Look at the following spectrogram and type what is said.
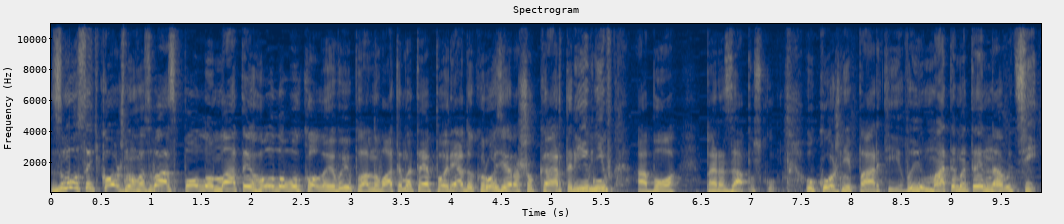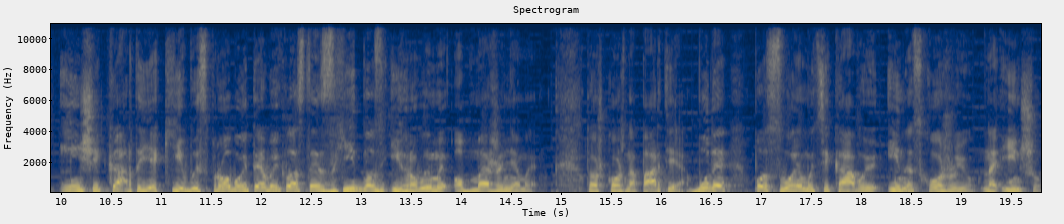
змусить кожного з вас поломати голову, коли ви плануватимете порядок розіграшу карт рівнів або перезапуску. У кожній партії ви матимете на руці інші карти, які ви спробуєте викласти згідно з ігровими обмеженнями. Тож кожна партія буде по-своєму цікавою і не схожою на іншу.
